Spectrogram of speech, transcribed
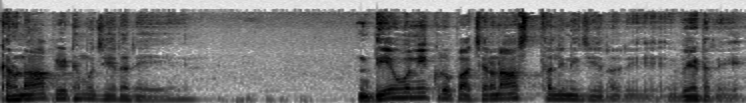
కరుణాపీఠము జీరరే దేవుని కృప చరణాస్థలిని జీరరే వేడరే.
